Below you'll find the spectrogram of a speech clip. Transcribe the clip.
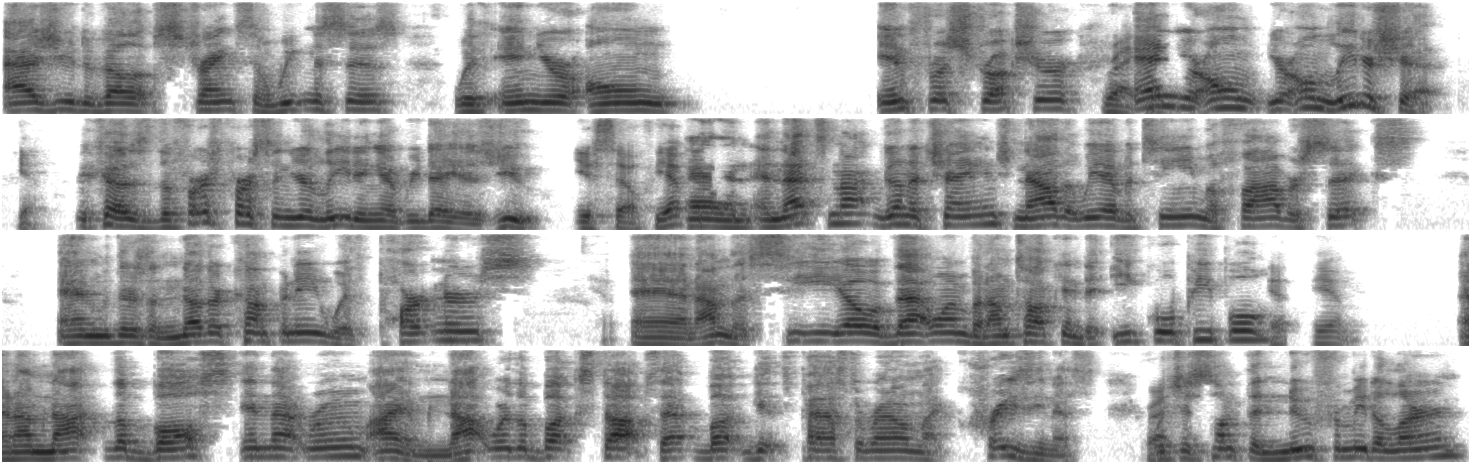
as you develop strengths and weaknesses within your own infrastructure Right. and your own your own leadership. Because the first person you're leading every day is you. Yourself. Yep. and and that's not going to change now that we have a team of five or six and there's another company with partners and I'm the CEO of that one, but I'm talking to equal people. Yeah. yeah. And I'm not the boss in that room. I am not where the buck stops. That buck gets passed around like craziness, right. which is something new for me to learn.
